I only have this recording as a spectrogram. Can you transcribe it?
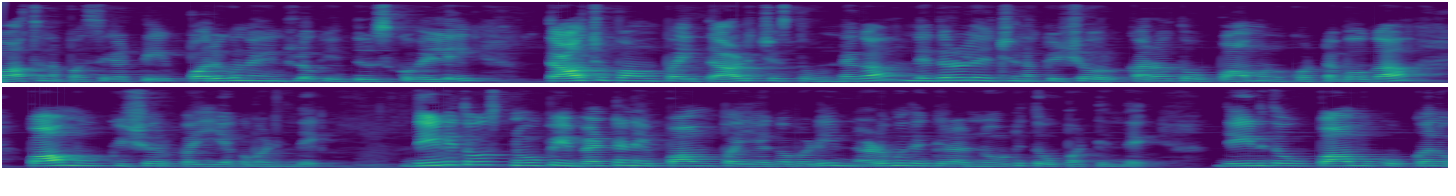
వాసన పసిగట్టి పరుగున ఇంట్లోకి దూసుకువెళ్ళి తాచుపాముపై దాడి చేస్తూ ఉండగా నిద్రలేచిన కిషోర్ కర్రతో పామును కొట్టబోగా పాము కిషోర్పై ఎగబడింది. దీనితో స్నూపీ వెంటనే పాముపై ఎగబడి నడుము దగ్గర నోటితో పట్టింది. దీనితో పాము కుక్కను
